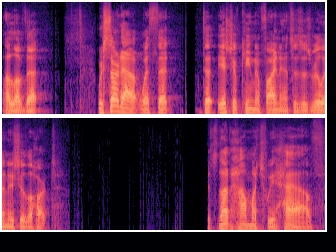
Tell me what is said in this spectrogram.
I love that. We start out with that the issue of kingdom finances is really an issue of the heart. It's not how much we have,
